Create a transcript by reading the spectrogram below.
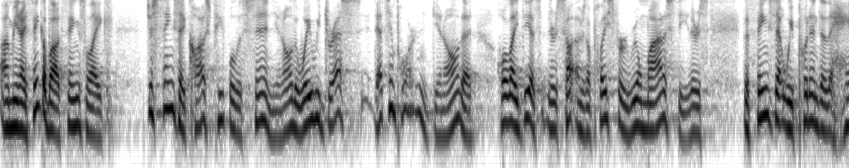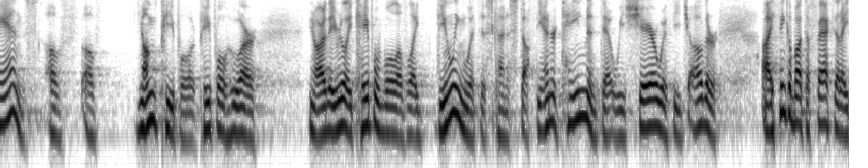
I mean, I think about things like just things that cause people to sin, you know, the way we dress, that's important, you know, that whole idea. There's, there's a place for real modesty. There's the things that we put into the hands of, of young people or people who are you know, are they really capable of like dealing with this kind of stuff? The entertainment that we share with each other. I think about the fact that I,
